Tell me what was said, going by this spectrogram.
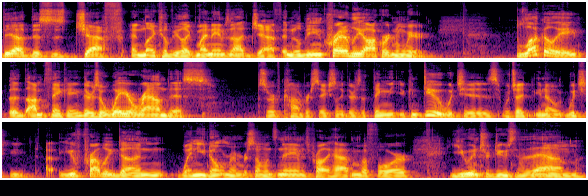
yeah this is Jeff and like he'll be like my name's not Jeff and it'll be incredibly awkward and weird. Luckily, uh, I'm thinking there's a way around this sort of conversationally. There's a thing that you can do which is which I you know which uh, you've probably done when you don't remember someone's name. It's probably happened before. You introduce them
